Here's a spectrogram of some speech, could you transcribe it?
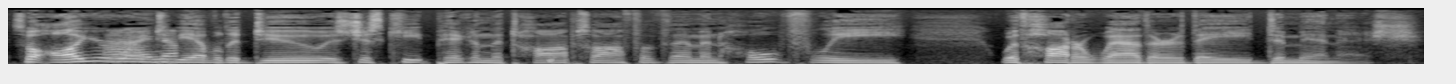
So all you're going to be able to do is just keep picking the tops off of them, and hopefully, with hotter weather, they diminish.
